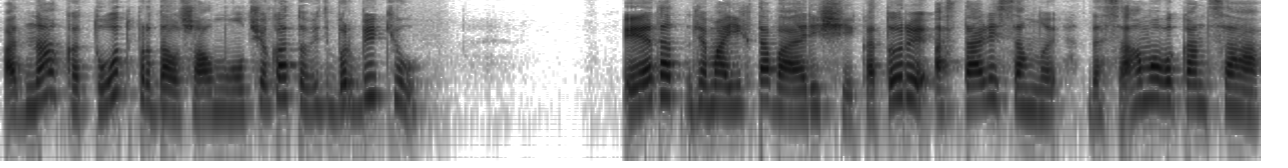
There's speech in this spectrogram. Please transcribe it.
Однако тот продолжал молча готовить барбекю. «Это для моих товарищей, которые остались со мной до самого конца».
